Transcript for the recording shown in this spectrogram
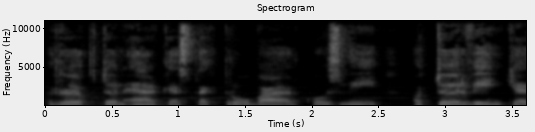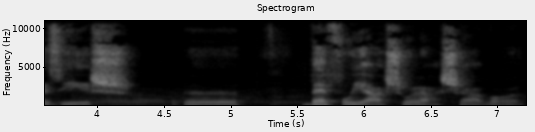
rögtön elkezdtek próbálkozni a törvénykezés befolyásolásával.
